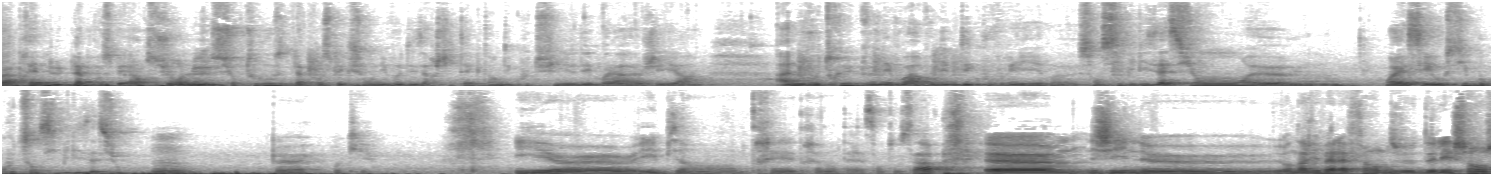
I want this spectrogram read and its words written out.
après de, la prospection. Alors sur, le, sur Toulouse, de la prospection au niveau des architectes, hein, des coups de fil, des voilà, j'ai un, nouveau truc, venez voir, venez me découvrir, euh, sensibilisation. ouais, c'est aussi beaucoup de sensibilisation. Mmh. Ouais, ok. Et, euh, eh bien, très très intéressant tout ça. Euh, j'ai une, euh, on arrive à la fin de, de l'échange.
